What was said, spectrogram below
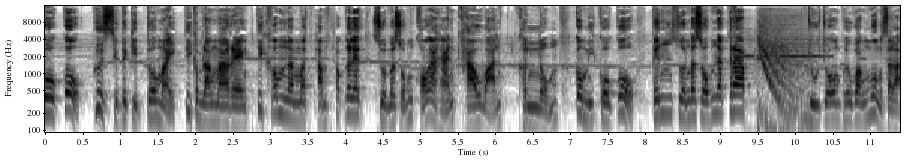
กโก้ พืชเศรษฐกิจตัวใหม่ที่กำลังมาแรงที่เขานำมาทำช็อกโกแลตส่วนผสมของอาหารคาวหวาน ขนมก็มีโกโก้ เป็นส่วนผสมนะครับ อยู่โจอำเภอวังม่วงสระ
